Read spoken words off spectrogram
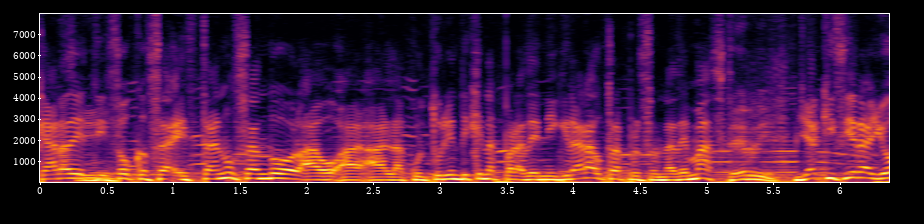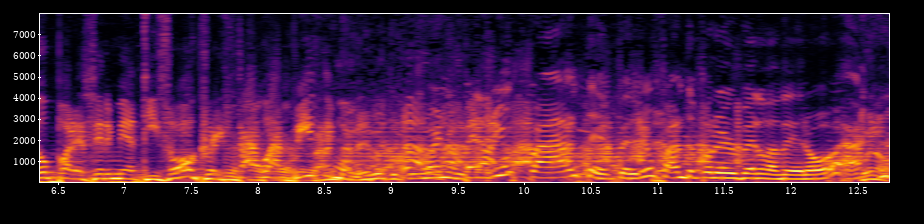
Cara de tizoc, o sea, están usando a, a- a la cultura indígena para denigrar a otra persona. Además, Terry. ya quisiera yo parecerme a Tizoc, está guapísimo. Ándale, Bueno. Pedro Infante, Pedro Infante por el verdadero. Bueno,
